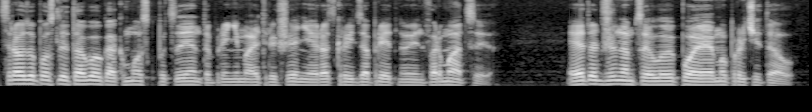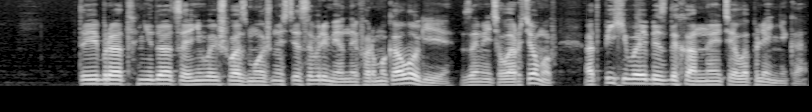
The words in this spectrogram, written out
сразу после того, как мозг пациента принимает решение раскрыть запретную информацию. Этот же нам целую поэму прочитал». «Ты, брат, недооцениваешь возможности современной фармакологии», — заметил Артемов, отпихивая бездыханное тело пленника.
